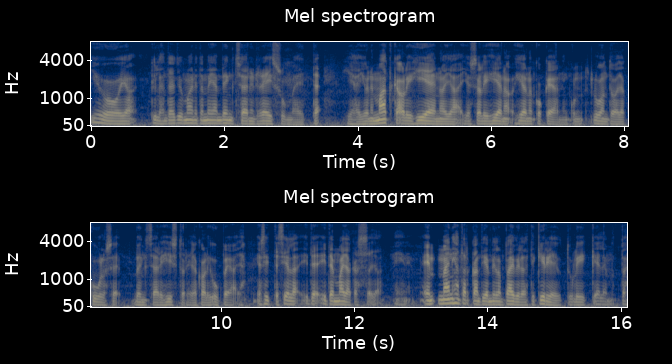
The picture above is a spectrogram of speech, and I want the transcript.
Joo ja kyllähän täytyy mainita meidän Bengtsäärin reissumme, että ja joiden matka oli hieno ja jossa oli hieno, hieno kokea niin kuin luontoa ja kuulla se Bengtsäärin historia, joka oli upea. Ja, ja sitten siellä itse majakassa. Ja, niin, en, mä en ihan tarkkaan tiedä, milloin päivillä lähti kirjajuttu liikkeelle, mutta...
